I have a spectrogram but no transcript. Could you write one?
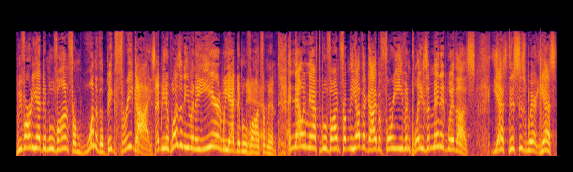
We've already had to move on from one of the big three guys. I mean, it wasn't even a year and we had to move yeah. on from him. And now we may have to move on from the other guy before he even plays a minute with us. Yes, this is where, yes,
